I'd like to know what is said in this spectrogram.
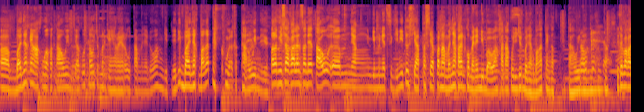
uh, banyak yang aku nggak ketahuin sih aku tahu cuman kayak hero-hero utamanya doang gitu jadi banyak banget yang aku nggak ketahuin gitu kalau misal kalian sadar tahu um, yang di menit segini tuh siapa siapa namanya kalian komennya di bawah karena aku jujur banyak banget yang ketahuin ini sumpah kita bakal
